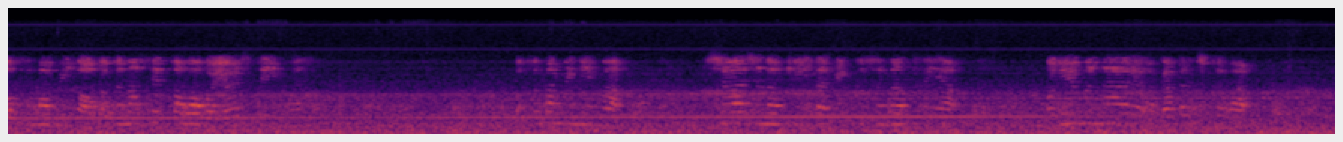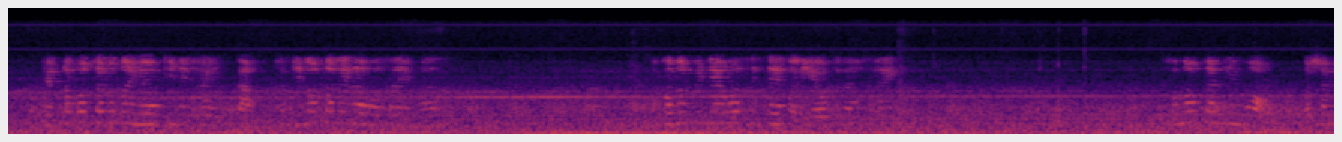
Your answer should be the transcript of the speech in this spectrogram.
とおつまみのお得なセットをご用意していますおつまみには塩味の効いたミックスナッツやボリュームのあるおかかちくわペットボトルの容器に入った柿の種がございますお好みに合わせてご利用くださいその他にもおし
